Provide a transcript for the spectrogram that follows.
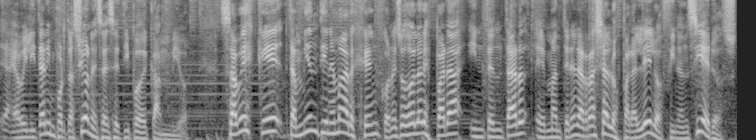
eh, habilitar importaciones a ese tipo de cambio. Sabés que también tiene margen con esos dólares para intentar eh, mantener a raya los paralelos financieros,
